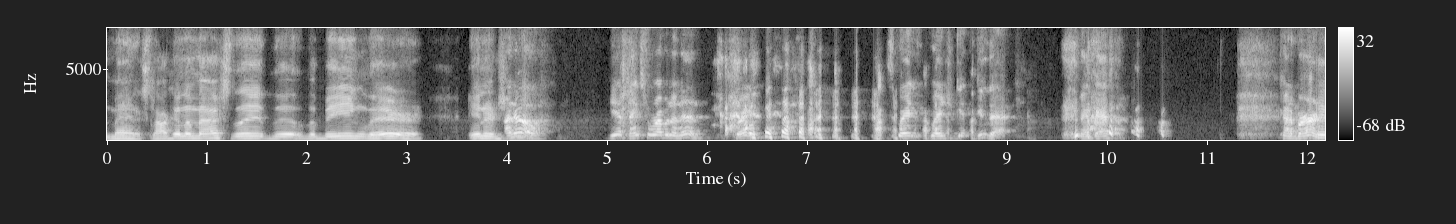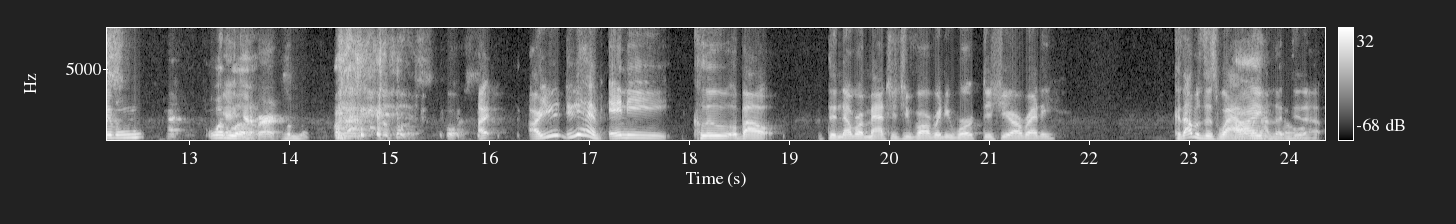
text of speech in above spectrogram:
man it's not gonna match the the, the being there energy I know. Yeah, thanks for rubbing it in. Great. it's great, great you get to do that. It's fantastic. kind of burns. hey man one Yeah, it kinda burns. One love. Of course, of course. Are you do you have any clue about the number of matches you've already worked this year already? Because I was just wild when I I looked it don't- up.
